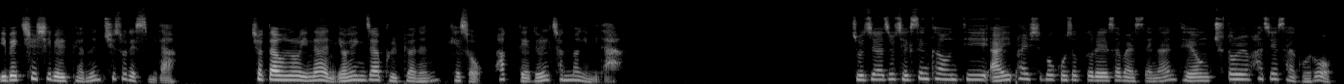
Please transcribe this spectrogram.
271편은 취소됐습니다. 셧다운으로 인한 여행자 불편은 계속 확대될 전망입니다. 조지아주 잭슨 카운티 I-85 고속도로에서 발생한 대형 추돌 화재 사고로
